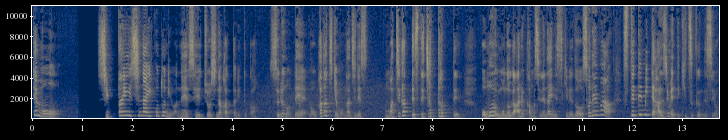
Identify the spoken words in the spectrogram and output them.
でも、失敗しないことにはね、成長しなかったりとかするので、お片付けも同じです。間違って捨てちゃったって思うものがあるかもしれないんですけれど、それは捨ててみて初めて気づくんですよ。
